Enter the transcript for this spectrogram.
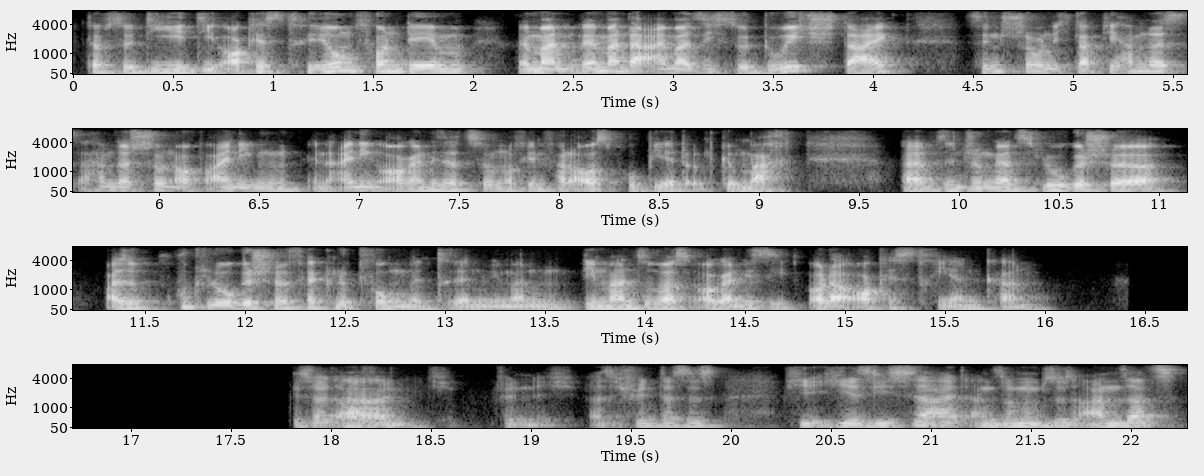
ich glaube, so die, die Orchestrierung von dem, wenn man, wenn man da einmal sich so durchsteigt, sind schon, ich glaube, die haben das, haben das schon auf einigen, in einigen Organisationen auf jeden Fall ausprobiert und gemacht, ähm, sind schon ganz logische, also gut logische Verknüpfungen mit drin, wie man, wie man sowas organisieren oder orchestrieren kann. Ist halt aufwendig, ähm, finde ich. Also ich finde, das ist, hier, hier siehst du halt an so einem Ansatz,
